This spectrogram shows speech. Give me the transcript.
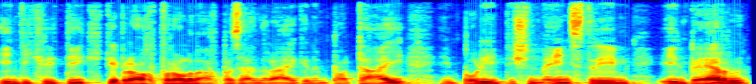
in die Kritik gebracht, vor allem auch bei seiner eigenen Partei, im politischen Mainstream in Bern.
